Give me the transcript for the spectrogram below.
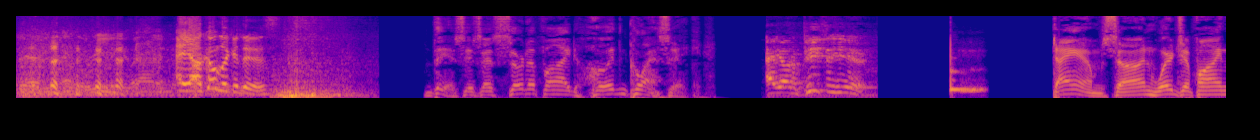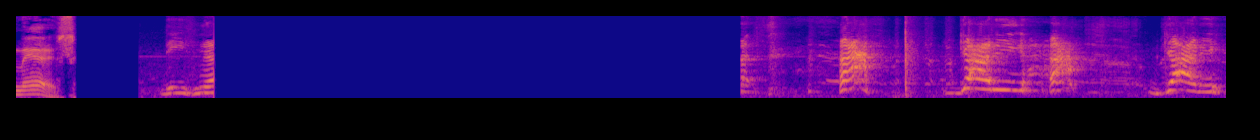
hey, y'all, come look at this. This is a certified hood classic. Hey, yo, the pizza here. Damn, son, where'd you find this? These nuts. Got him! Got him!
